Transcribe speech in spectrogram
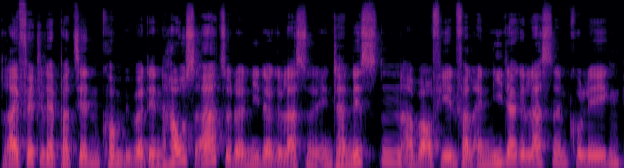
drei Viertel der Patienten kommen über den Hausarzt oder niedergelassenen Internisten, aber auf jeden Fall einen niedergelassenen Kollegen,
